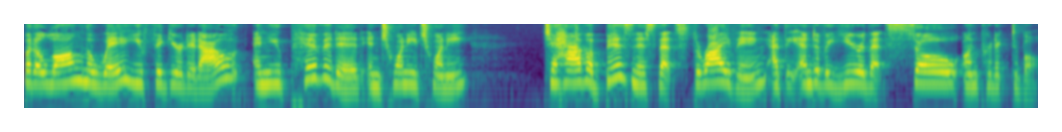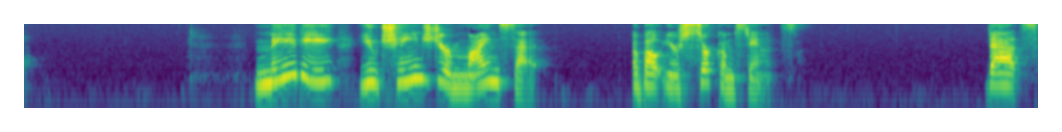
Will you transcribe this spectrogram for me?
but along the way you figured it out and you pivoted in 2020 to have a business that's thriving at the end of a year that's so unpredictable. Maybe you changed your mindset about your circumstance. That's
